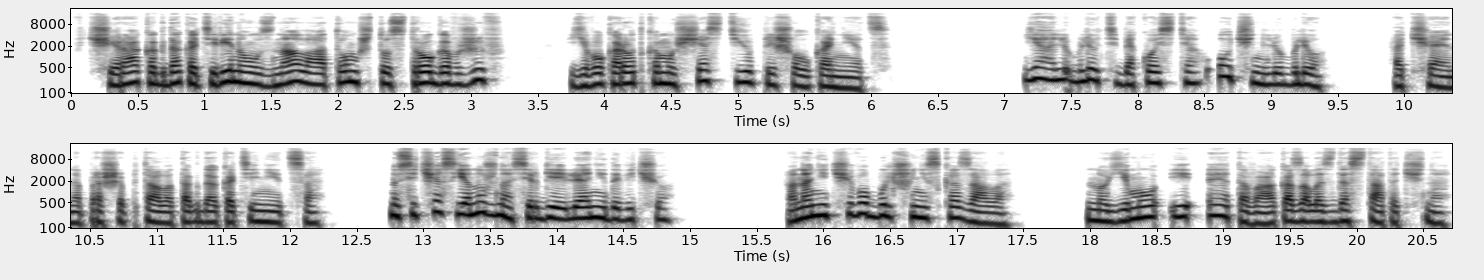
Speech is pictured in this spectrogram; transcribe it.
Вчера, когда Катерина узнала о том, что Строгов жив, его короткому счастью пришел конец. «Я люблю тебя, Костя, очень люблю», — отчаянно прошептала тогда Катеница. «Но сейчас я нужна Сергею Леонидовичу». Она ничего больше не сказала, но ему и этого оказалось достаточно.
